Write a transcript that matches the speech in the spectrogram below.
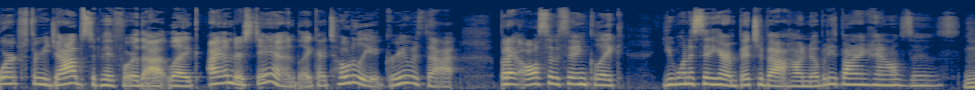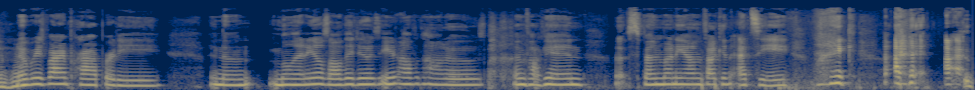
worked three jobs to pay for that, like I understand. Like I totally agree with that. But I also think like you want to sit here and bitch about how nobody's buying houses, mm-hmm. nobody's buying property, and then millennials all they do is eat avocados and fucking spend money on fucking Etsy. Like I, I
